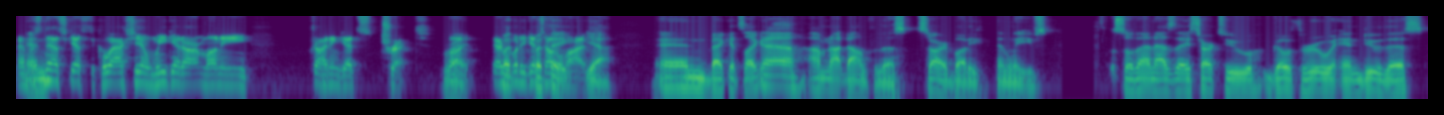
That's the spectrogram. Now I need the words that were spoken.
And- Nest gets the coaxium, we get our money, Dryden gets tricked. Right. But everybody But- gets but out they- alive. Yeah. And Beckett's like, eh, I'm not down for this. Sorry, buddy, and leaves. So then, as they start to go through and do this,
